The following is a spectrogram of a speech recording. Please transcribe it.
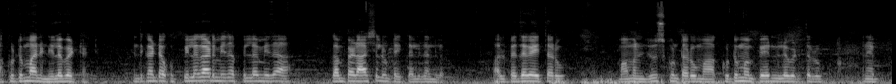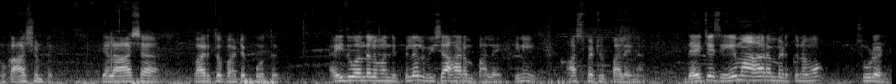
ఆ కుటుంబాన్ని నిలబెట్టండి. ఎందుకంటే ఒక పిల్లగాడి మీద పిల్ల మీద గంపెడు ఆశలు ఉంటాయి తల్లిదండ్రులు వాళ్ళు పెద్దగా అవుతారు మమ్మల్ని చూసుకుంటారు మా కుటుంబం పేరు నిలబెడతారు అనే ఒక ఆశ ఉంటుంది. ఇలా ఆశ వారితో పాటే పోతుంది. ఐదు వందల మంది పిల్లలు విషాహారం పాలై తిని హాస్పిటల్ పాలైనారు. దయచేసి ఏం ఆహారం పెడుతున్నామో చూడండి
